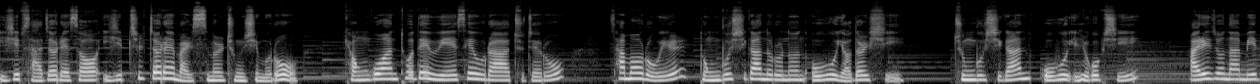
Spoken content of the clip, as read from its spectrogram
24절에서 27절의 말씀을 중심으로 견고한 토대 위에 세우라 주제로 3월 5일 동부 시간으로는 오후 8시, 중부 시간 오후 7시, 아리조나 및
